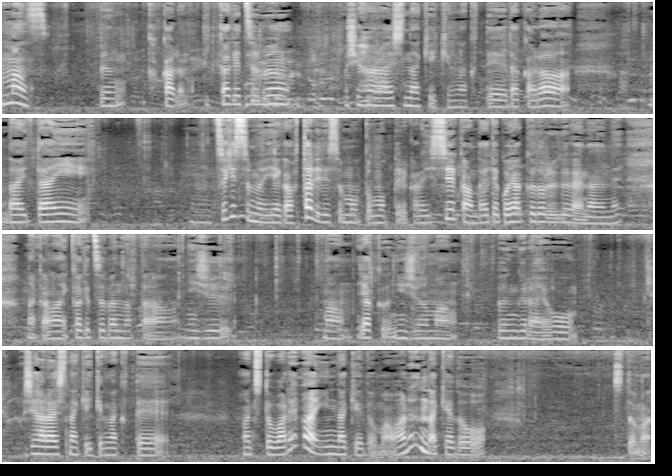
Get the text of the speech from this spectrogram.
ンマンス。分かかるの。1ヶ月分お支払いしなきゃいけなくて。だからだいたい次住む家が2人で住もうと思ってるから1週間大体500ドルぐらいなのね。だから1ヶ月分だったら20万約20万分ぐらいをお支払いしなきゃいけなくて、まあ、ちょっと割ればいいんだけど、まあ、割るんだけどちょっとまあ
